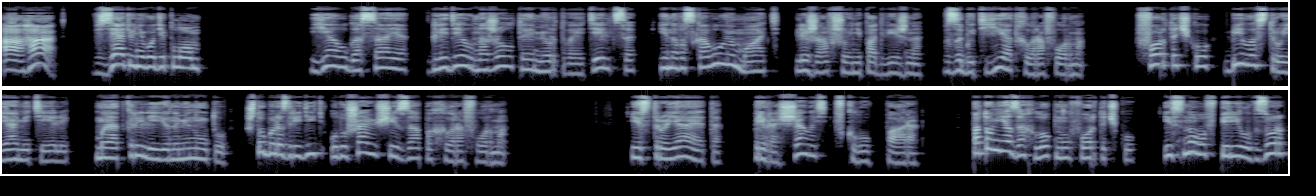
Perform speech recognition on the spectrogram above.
«Ага, взять у него диплом!» Я, угасая, глядел на желтое мертвое тельце и на восковую мать, лежавшую неподвижно, в забытье от хлороформа. Форточку била струя метели. Мы открыли ее на минуту, чтобы разрядить удушающий запах хлороформа. И струя эта превращалась в клуб пара. Потом я захлопнул форточку и снова вперил взор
